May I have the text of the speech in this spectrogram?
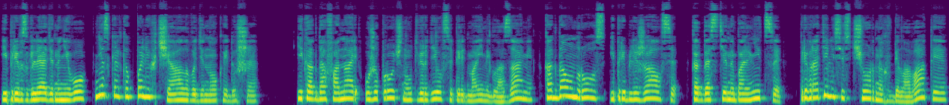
И при взгляде на него несколько полегчало в одинокой душе. И когда фонарь уже прочно утвердился перед моими глазами, когда он рос и приближался, когда стены больницы превратились из черных в беловатые,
